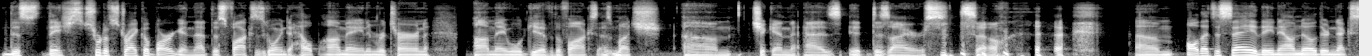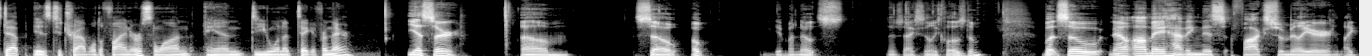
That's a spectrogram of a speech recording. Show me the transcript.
this they sort of strike a bargain that this fox is going to help ame and in return ame will give the fox as much um chicken as it desires so um all that to say they now know their next step is to travel to find ursulon and do you want to take it from there Yes, sir. Um, so, oh, get my notes. I Just accidentally closed them. But so now Ame having this fox familiar, like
